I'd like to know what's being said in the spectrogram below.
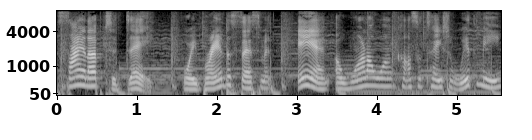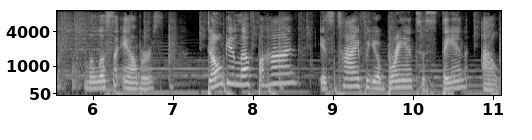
Sign up today for a brand assessment and a one on one consultation with me, Melissa Ambers. Don't get left behind. It's time for your brand to stand out.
